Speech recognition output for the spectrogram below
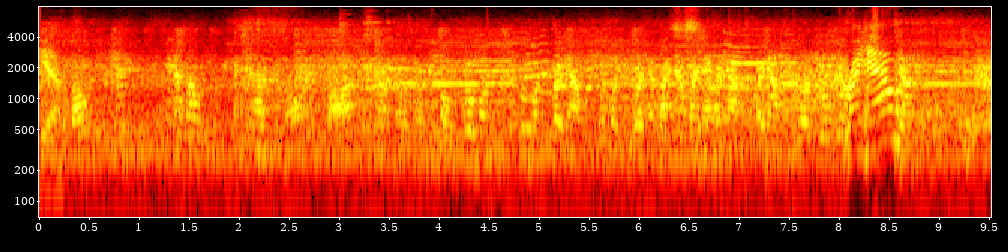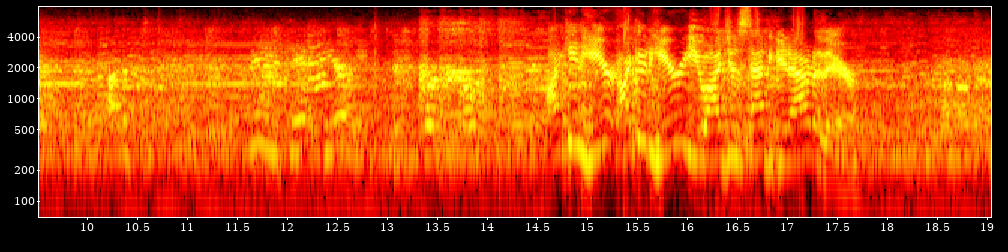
Yeah. With all the, you know how we used to have this box? Oh, throw much, throw much right now. Throw much right now, right now, right now, right now, right now. Right now? I can- See, you can't hear me. Just throw, throw. I can hear. I could hear you. I just had to get out of there. I'm okay.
